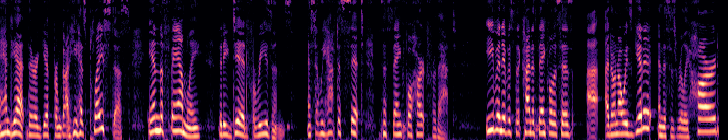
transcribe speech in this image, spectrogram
and yet they're a gift from God. He has placed us in the family that He did for reasons. And so we have to sit with a thankful heart for that. Even if it's the kind of thankful that says, I, I don't always get it, and this is really hard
